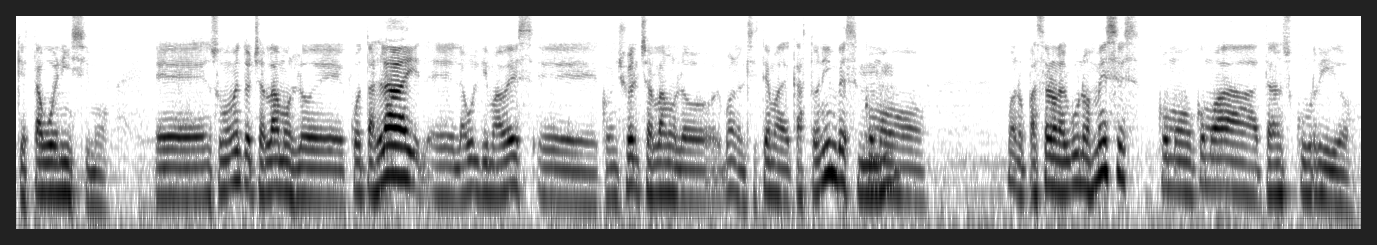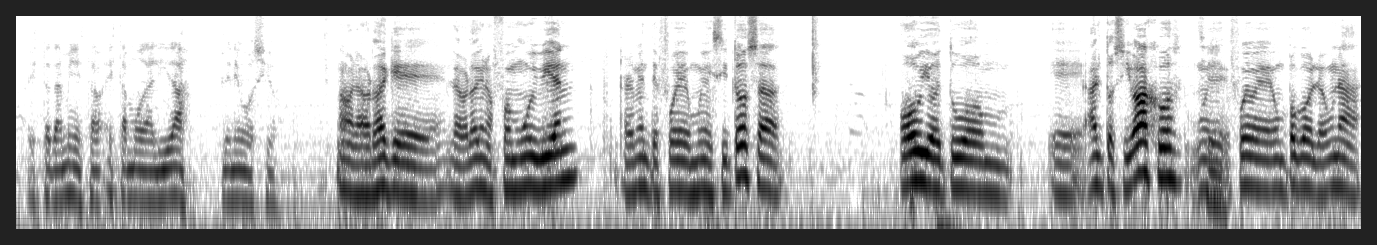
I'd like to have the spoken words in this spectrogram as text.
está buenísimo. Eh, en su momento charlamos lo de cuotas light, eh, la última vez con Joel charlamos lo, bueno, el sistema de Caston Inves, cómo bueno, pasaron algunos meses, cómo, cómo ha transcurrido esta también esta, esta modalidad de negocio. No, la verdad que la verdad que nos fue muy bien realmente fue muy exitosa. Obvio tuvo eh, altos y bajos, eh, fue un poco una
